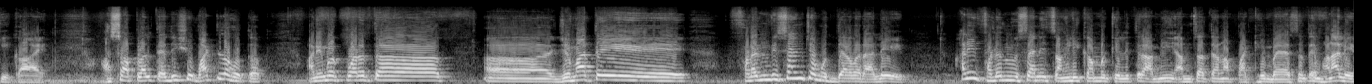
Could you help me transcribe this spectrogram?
की काय? असं आपल्याला त्या दिवशी वाटलं होतं. आणि मग परत जेव्हा ते फडणवीसांच्या मुद्द्यावर आले आणि फडणवीसांनी चांगली कामं केली तर आम्ही आमचा त्यांना पाठिंबा आहे असं ते म्हणाले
